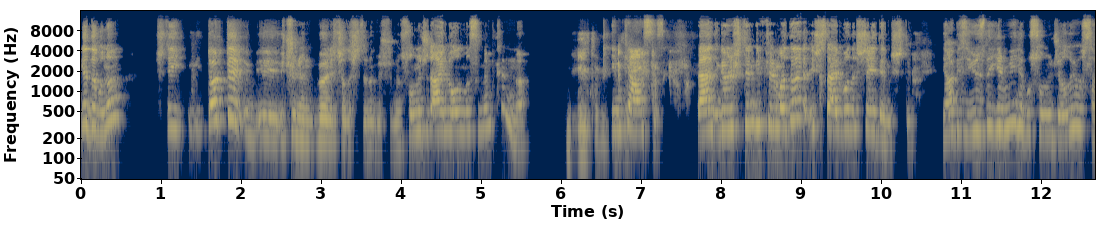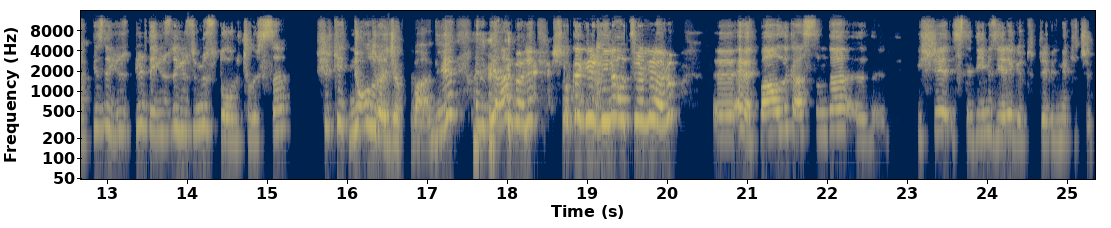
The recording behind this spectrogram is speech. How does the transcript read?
Ya da bunun işte dörtte üçünün böyle çalıştığını düşünün. Sonucun aynı olması mümkün mü? Değil tabii ki. İmkansız. Ben görüştüğüm bir firmada işler bana şey demişti. Ya biz yüzde yirmi ile bu sonucu alıyorsak biz de yüz, bir de yüzde yüzümüz doğru çalışsa şirket ne olur acaba diye. Hani bir an böyle şoka girdiğini hatırlıyorum. Ee, evet bağlılık aslında işi istediğimiz yere götürebilmek için.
